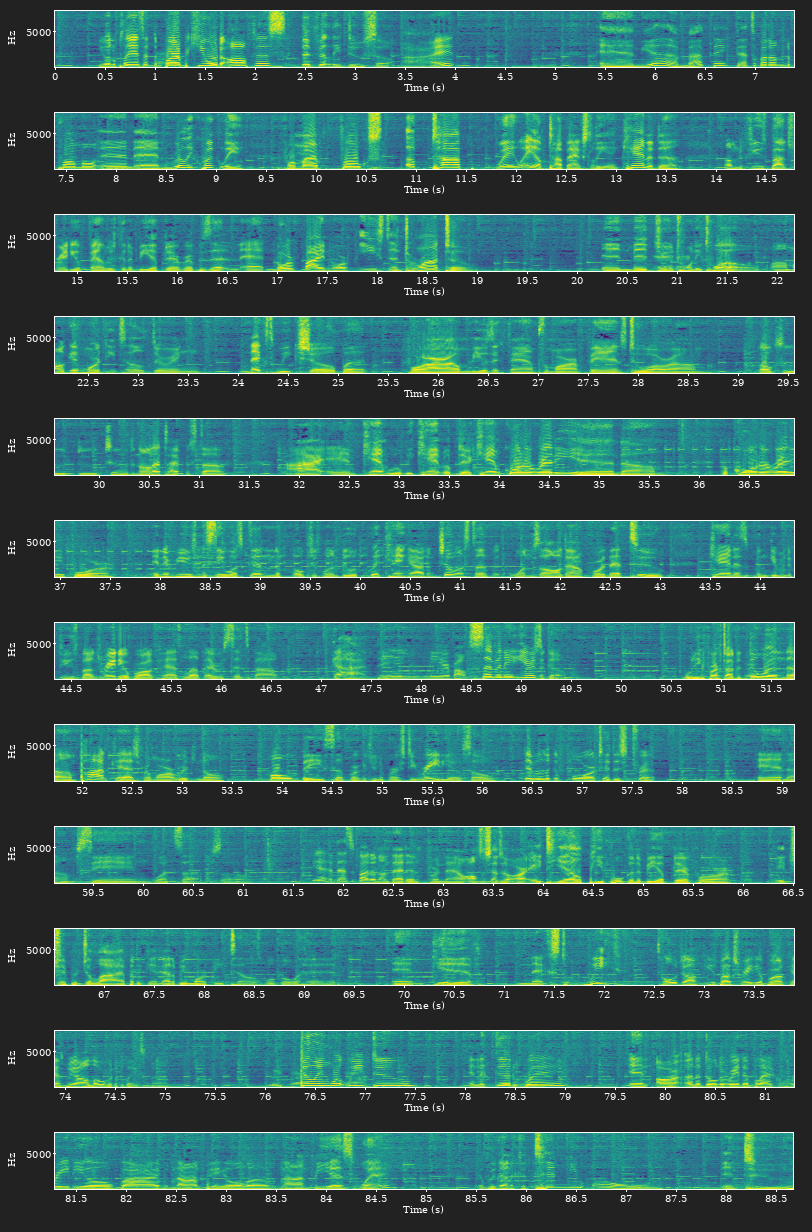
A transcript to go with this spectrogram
you want to play us at the barbecue or the office? Definitely do so. Alright? And yeah, I think that's about on the promo end. And really quickly, for my folks up top, way, way up top actually, in Canada, um, the Fusebox Radio family is going to be up there representing at North by Northeast in Toronto. in mid June 2012. Um, I'll give more details during next week's show, but for our um, music fam, from our fans to our um, folks who do tunes and all that type of stuff, I am camp. We'll be camp up there, camcorder ready and um, recorder ready for interviews and to see what's good. And if folks just want to do a quick hangout and chill and stuff, one's all down for that too. Canada has been giving the Fusebox radio broadcast love ever since about, God, dang near about seven, eight years ago. When we first started doing the um, podcast from our original home base of Rutgers University Radio. So, they've been looking forward to this trip and um, seeing what's up. So, yeah, that's about it on that end for now. Also, shout out to our ATL people going to be up there for a trip in July. But again, that'll be more details. We'll go ahead and give next week. Told y'all, Fusebox Radio broadcast. We all over the place, man. We're doing what we do in a good way in our unadulterated black radio vibe, non payola, non BS way. And we're going to continue on into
